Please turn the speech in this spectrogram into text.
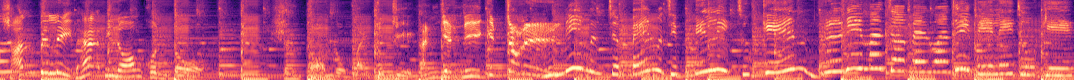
นฉันบิลลี่แพะพี่น้องคนโต ฉันพร้อมลงไปทุกทีงั้นเย็นนี้กินเจ้านี่หรือนี่มันจะเป็นวันที่บิลลี่ถูกกิน หรือนี่มันจะเป็นวันที่บิลลี่ถูกกิน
